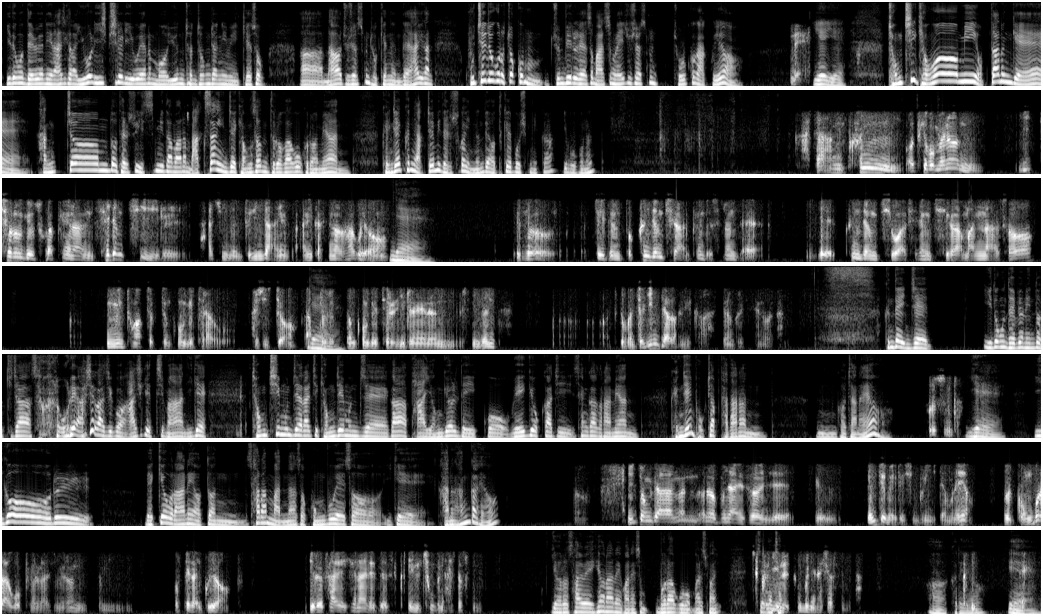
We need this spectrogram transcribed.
이동훈 대변인 하시거나 6월 27일 이후에는 뭐 윤 전 총장님이 계속 아, 나와 주셨으면 좋겠는데 하여간 구체적으로 조금 준비를 해서 말씀을 해 주셨으면 좋을 것 같고요. 네. 예, 예. 정치 경험이 없다는 게 강점도 될 수 있습니다만은 막상 이제 경선 들어가고 그러면 굉장히 큰 약점이 될 수가 있는데 어떻게 보십니까? 이 부분은? 가장 큰, 어떻게 보면은 이철우 교수가 표현한 새 정치를 할 수 있는 적임자 아니, 아닐까 생각을 하고요. 예. 그래서 저희들은 또 큰 정치라는 표현도 쓰는데 이게 큰 정치와 새 정치가 만나서 국민 통합적 정권 교체라고 할 수 있죠. 예. 압도적 정권 교체를 이뤄내는 수 있는 어, 어떻게 보면 적임자가 아닐까 저는 그렇게 생각을 합니다. 근데 이제 이동훈 대변인도 기자 생활 오래 하셔가지고 아시겠지만 이게 정치 문제랄지 경제 문제가 다 연결돼 있고 외교까지 생각을 하면 굉장히 복잡 다단한 음, 거잖아요. 그렇습니다. 예. 이거를 몇 개월 안에 어떤 사람 만나서 공부해서 이게 가능한가요? 윤 총장은 어느 분야에서 이제 그 영점에 이르신 분이기 때문에요. 그 공부라고 표현을 하시면은 좀 어폐가 있고요. 여러 사회 현안에 대해서 스크린을 충분히 하셨습니다. 여러 사회 현안에 관해서 뭐라고 말씀하 제가 참, 스크린을 충분히 하셨습니다. 아, 그래요. 예. 네.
